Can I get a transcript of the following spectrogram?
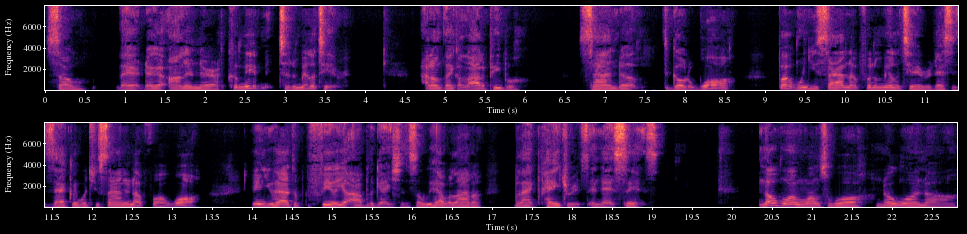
So they're, they're honoring their commitment to the military. I don't think a lot of people signed up to go to war, but when you sign up for the military, that's exactly what you're signing up for, a war. And you have to fulfill your obligations. So we have a lot of black patriots in that sense no one wants war. No one, uh,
